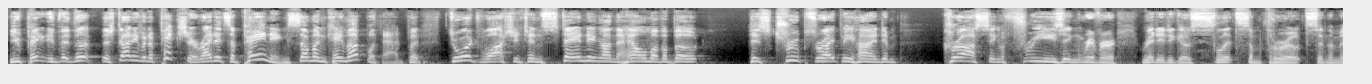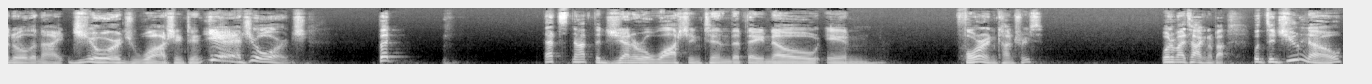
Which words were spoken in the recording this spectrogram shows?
you paint, there's not even a picture, right? It's a painting. Someone came up with that. But George Washington standing on the helm of a boat, his troops right behind him, crossing a freezing river, ready to go slit some throats in the middle of the night. George Washington. Yeah, George. That's not the General Washington that they know in foreign countries. What am I talking about? Well, did you know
